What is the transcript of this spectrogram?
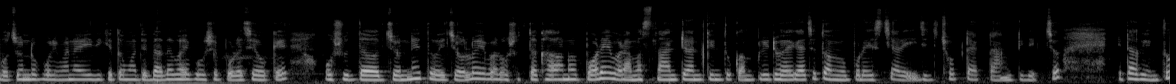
প্রচণ্ড পরিমাণে। আর এইদিকে তোমাদের দাদাভাই বসে পড়েছে ওকে ওষুধ দেওয়ার জন্যে। তো এই চলো, এবার ওষুধটা খাওয়ানোর পরে এবার আমার স্নান টান কিন্তু কমপ্লিট হয়ে গেছে। তো আমি উপরে এসেছি। আর এই যে ছোট্ট একটা আংটি দেখছ, এটা কিন্তু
